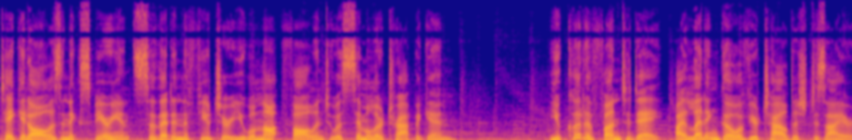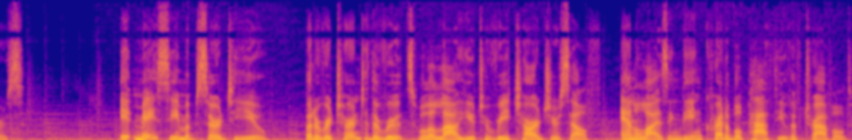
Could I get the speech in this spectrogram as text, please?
Take it all as an experience so that in the future you will not fall into a similar trap again. You could have fun today by letting go of your childish desires. It may seem absurd to you, but a return to the roots will allow you to recharge yourself, analyzing the incredible path you have traveled.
